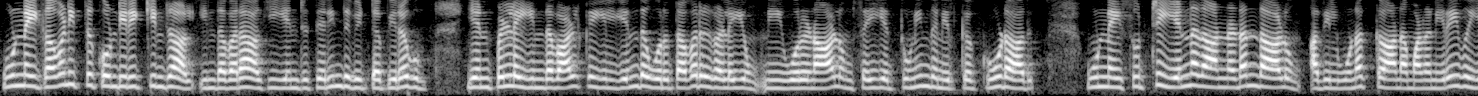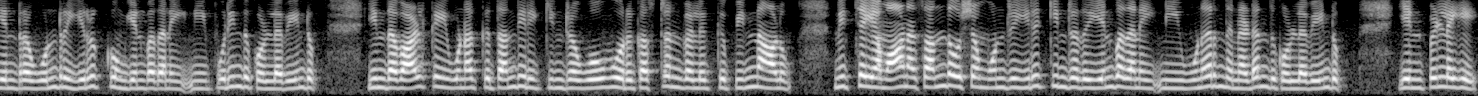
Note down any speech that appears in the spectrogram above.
உன்னை கவனித்து கொண்டிருக்கின்றால் இந்த வராகி என்று தெரிந்துவிட்ட பிறகும் என் பிள்ளை இந்த வாழ்க்கையில் எந்த ஒரு தவறுகளையும் நீ ஒரு நாளும் செய்ய துணிந்து நிற்கக்கூடாது. உன்னை சுற்றி என்னதான் நடந்தாலும் அதில் உனக்கான மனநிறைவு என்ற ஒன்று இருக்கும் என்பதனை நீ புரிந்து கொள்ள வேண்டும். இந்த வாழ்க்கை உனக்கு தந்திருக்கின்ற ஒவ்வொரு கஷ்டங்களுக்கு பின்னாலும் நிச்சயமான சந்தோஷம் ஒன்று இருக்கின்றது என்பதனை நீ உணர்ந்து நடந்து கொள்ள வேண்டும். என் பிள்ளையே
